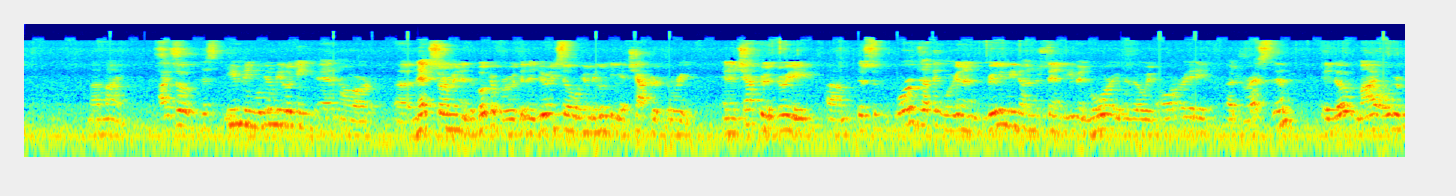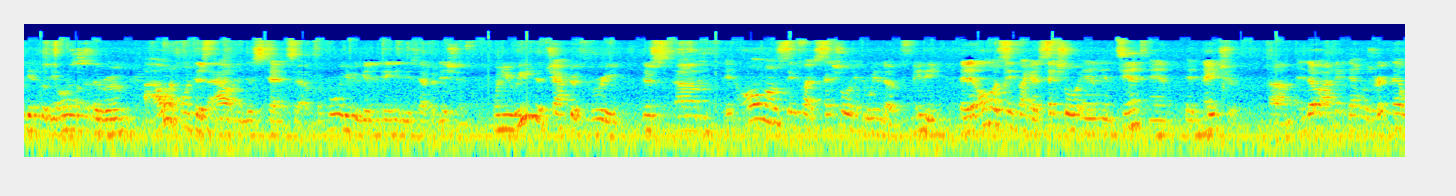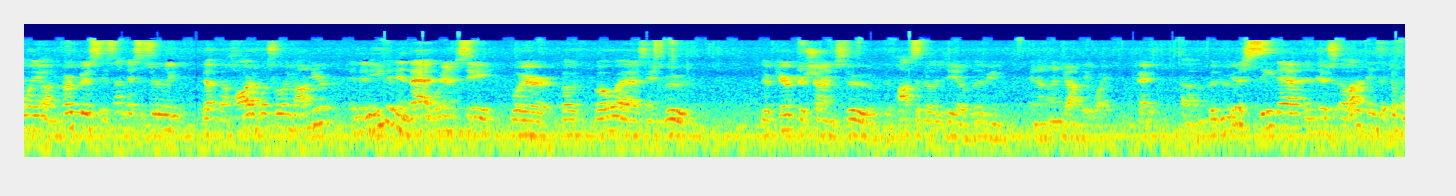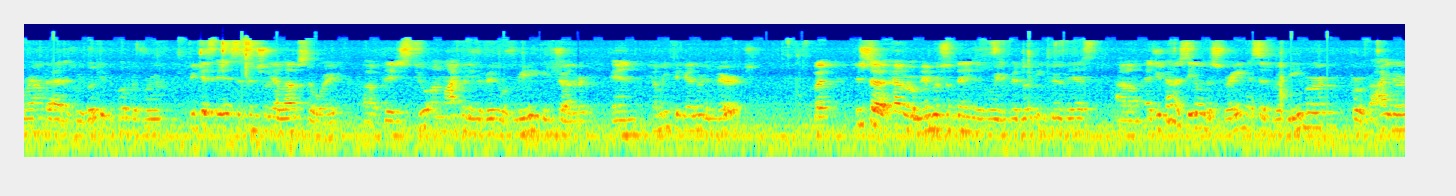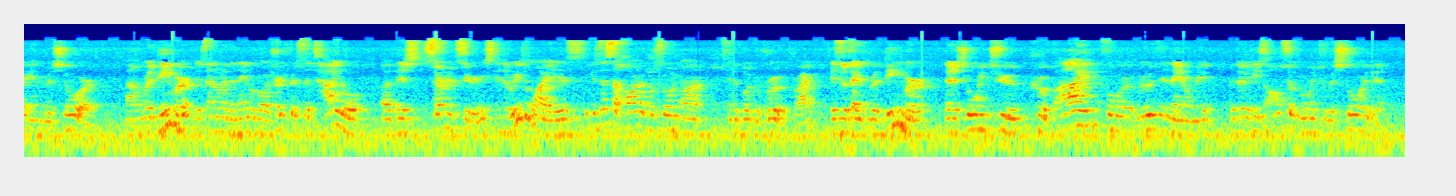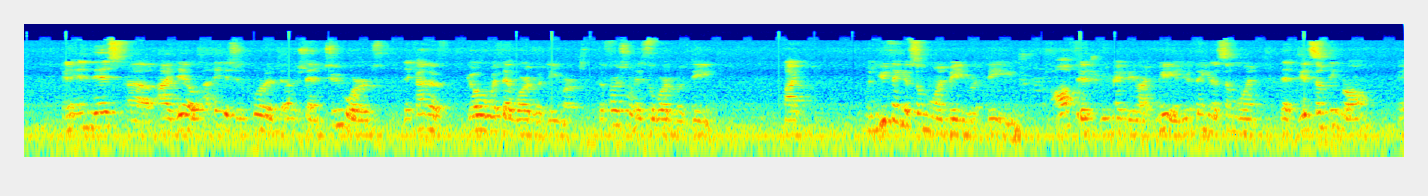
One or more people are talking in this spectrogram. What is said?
my mind. All right, so this evening, we're gonna be looking at our, uh, next sermon in the book of Ruth, and in doing so, we're gonna be looking at chapter three. And in chapter three, um, there's some words I think we're gonna really need to understand even more, even though we've already addressed them. And though my older kids are the only ones in the room, I want to point this out in this text uh, before even get into any of these definitions. When you read the chapter three, there's um, it almost seems like sexual innuendos, meaning that it almost seems like a sexual in intent and in nature. Um, and though I think that was written that way on purpose, it's not necessarily the, the heart of what's going on here. And then even in that, we're going to see where both Boaz and Ruth their character shines through the possibility of living in an ungodly way. Okay? Um, but we're going to see that, and there's a lot of things that come around that as we look at the book of Ruth, because it is essentially a love story of these two unlikely individuals meeting each other and coming together in marriage. But just to kind of remember some things as we've been looking through this, um, as you kind of see on the screen, it says Redeemer, Provider, and Restorer. Um, Redeemer is not only the name of our church, but it's the title of this sermon series. And the reason why it is, is because that's the heart of what's going on in the book of Ruth, right? Is there's a Redeemer that is going to provide for Ruth and Naomi, but he's also going to restore them. And in this uh, ideal, I think it's important to understand two words that kind of go with that word Redeemer. The first one is the word redeem. Like when you think of someone being redeemed, often you may be like me and you're thinking of someone that did something wrong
